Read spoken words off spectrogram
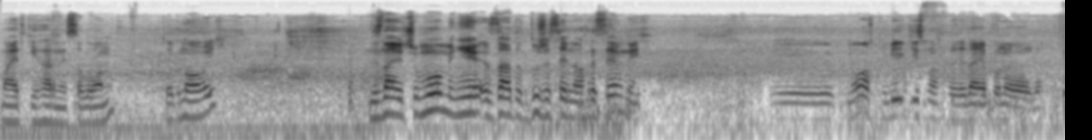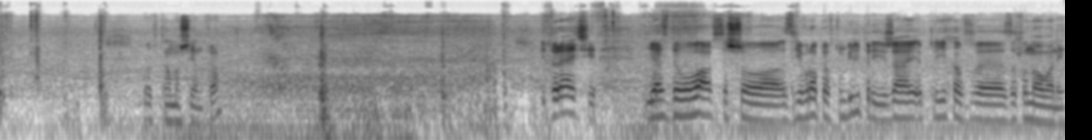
Має такий гарний салон, як новий. Не знаю чому, мені зад дуже сильно агресивний. І, ну, автомобіль дійсно виглядає по-новому. Ось така машинка. До речі, я здивувався, що з Європи автомобіль приїжджає, приїхав е, затонований.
